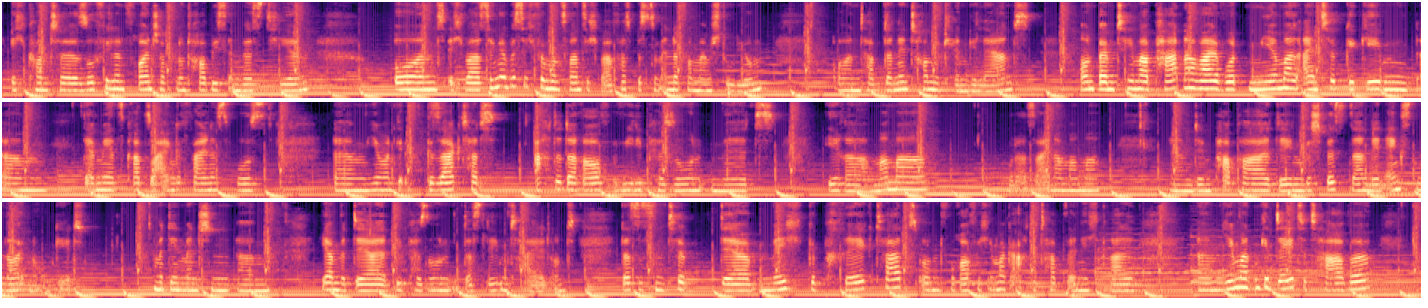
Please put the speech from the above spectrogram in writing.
Ich konnte so viel in Freundschaften und Hobbys investieren. Und ich war Single, bis ich 25 war, fast bis zum Ende von meinem Studium und habe dann den Tommy kennengelernt. Und beim Thema Partnerwahl wurde mir mal ein Tipp gegeben, ähm, der mir jetzt gerade so eingefallen ist, wo es ähm, jemand ge gesagt hat, achte darauf, wie die Person mit ihrer Mama oder seiner Mama, ähm, dem Papa, den Geschwistern, den engsten Leuten umgeht. Mit den Menschen, ähm, ja, mit der die Person das Leben teilt. Und das ist ein Tipp, der mich geprägt hat und worauf ich immer geachtet habe, wenn ich gerade ähm, jemanden gedatet habe.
